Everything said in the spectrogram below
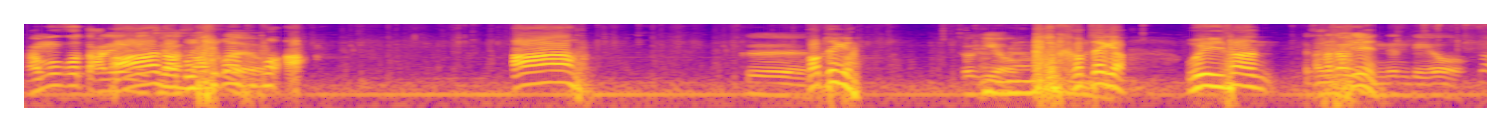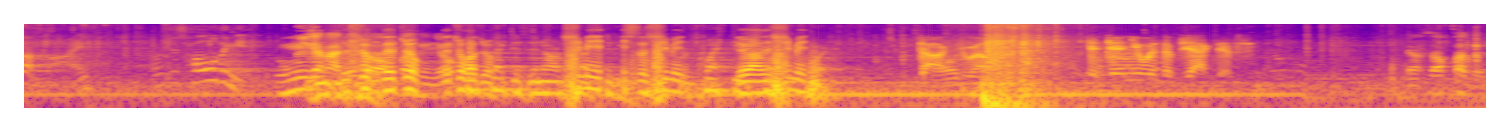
아무것도 안 했는데 아, 제가 나뭐 시간 쐈어요. 아, 아, 그 깜짝이야. 저기요. 깜짝이야. 왜 이상한 아니, 사정이 시민. 있는데요. I'm just holding it. 용의자가 내 쪽, 내 쪽, 내려왔거든요. 내쪽 가줘. Suspect is in our 시민 custody. 있어, 시민. Requesting 내가 아는 시민. transport. Talk to Elton. Continue with objectives. 내가 썼거든.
